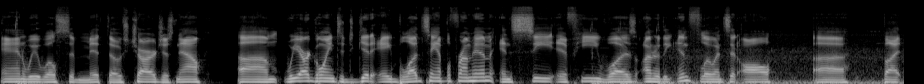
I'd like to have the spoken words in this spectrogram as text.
And we will submit those charges. Now, um, we are going to get a blood sample from him and see if he was under the influence at all. Uh, but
